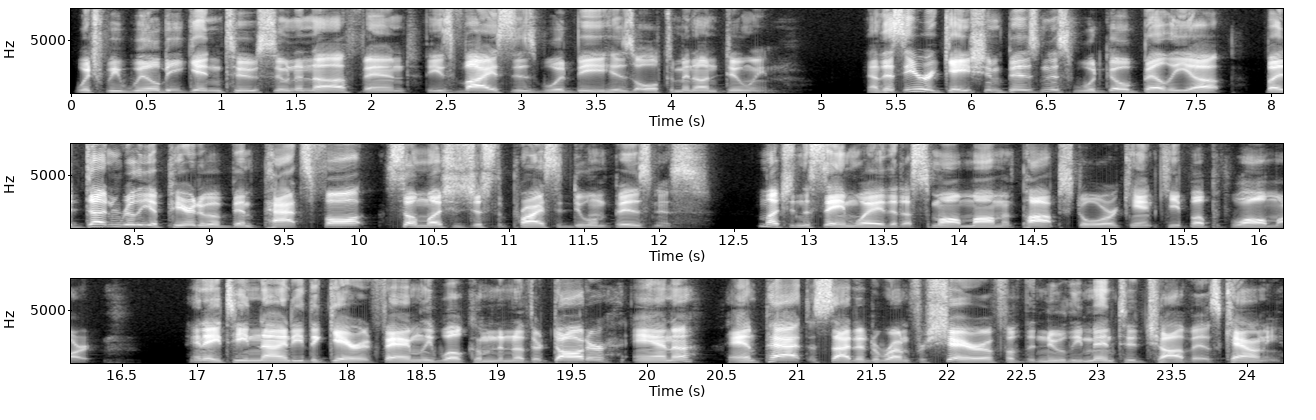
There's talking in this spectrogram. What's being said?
which we will be getting to soon enough, and these vices would be his ultimate undoing. Now, this irrigation business would go belly up, but it doesn't really appear to have been Pat's fault so much as just the price of doing business, much in the same way that a small mom and pop store can't keep up with Walmart. In 1890, the Garrett family welcomed another daughter, Anna, and Pat decided to run for sheriff of the newly minted Chaves County.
